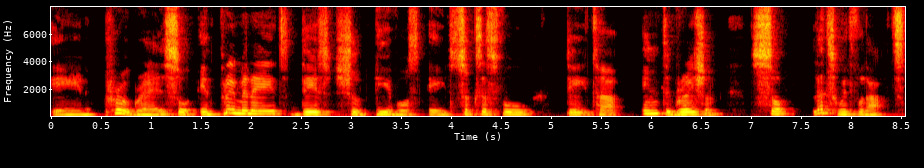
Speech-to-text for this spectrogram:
in progress. So in three minutes this should give us a successful data integration. So let's wait for that.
